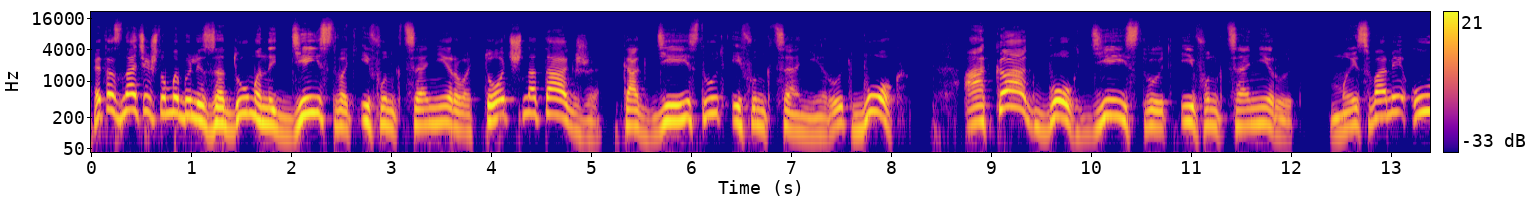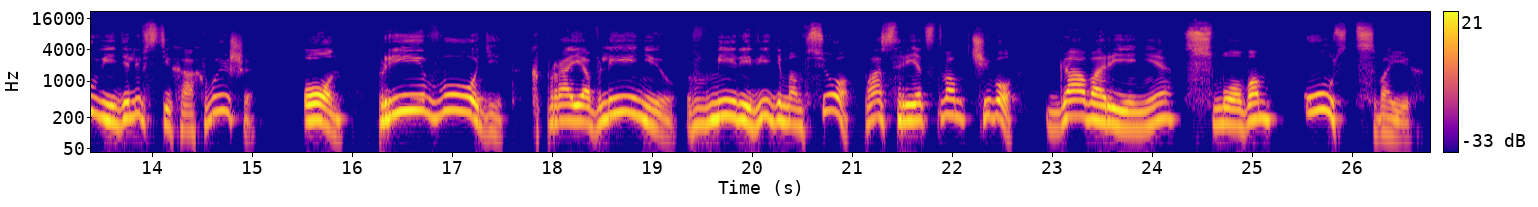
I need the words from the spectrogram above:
Это значит, что мы были задуманы действовать и функционировать точно так же, как действует и функционирует Бог. А как Бог действует и функционирует, мы с вами увидели в стихах выше. Он приводит к проявлению в мире видимом все посредством чего? Говорение словом уст своих.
